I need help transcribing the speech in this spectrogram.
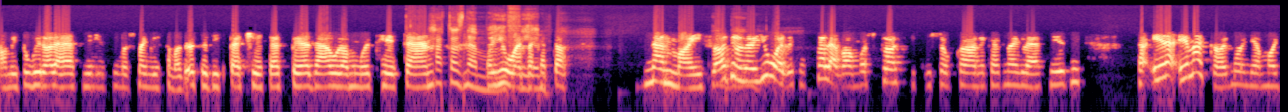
amit újra lehet nézni. Most megnéztem az ötödik pecsétet például a múlt héten. Hát az nem mai jó film. Ezeket a, nem mai film. Nagyon jó, ezeket tele van most klasszikusokkal, amiket meg lehet nézni. Tehát én, én meg kell, hogy mondjam, hogy,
